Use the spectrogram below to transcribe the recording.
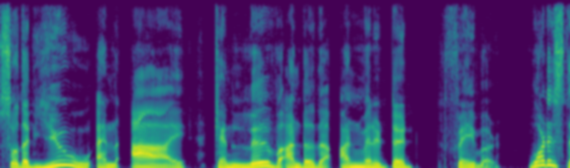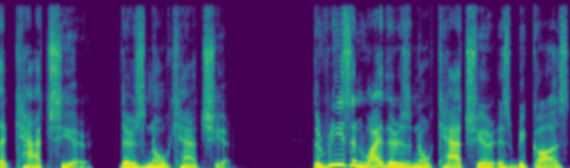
so that you and I can live under the unmerited favor. What is the catch here? There's no catch here. The reason why there is no catch here is because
